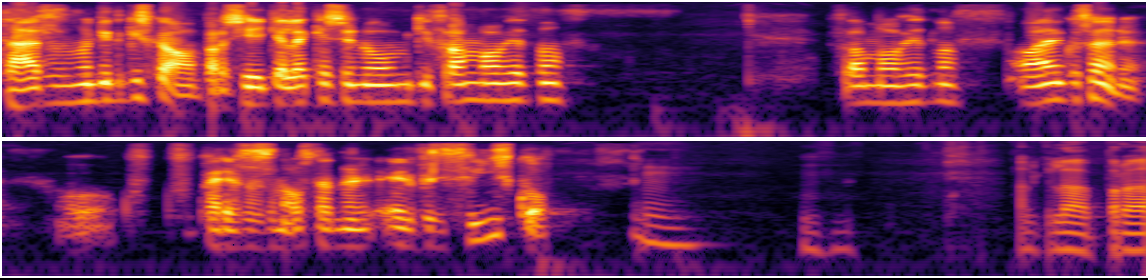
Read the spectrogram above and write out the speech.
það er svo sem maður getur ekki ská, hann bara sé ekki að leggja sér nú mikið fram á hérna fram á hérna á aðeingu sæðinu og hverja svo svona ástæðanir eru fyrir því sko mm. Mm -hmm. Algjörlega bara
